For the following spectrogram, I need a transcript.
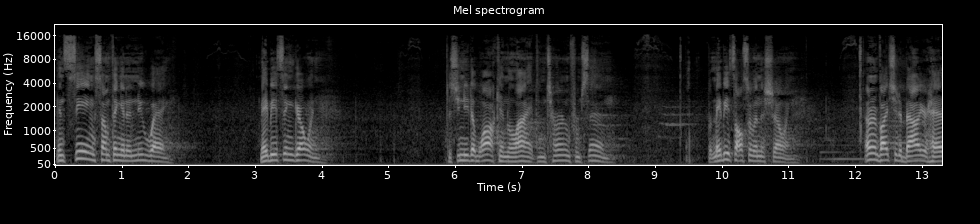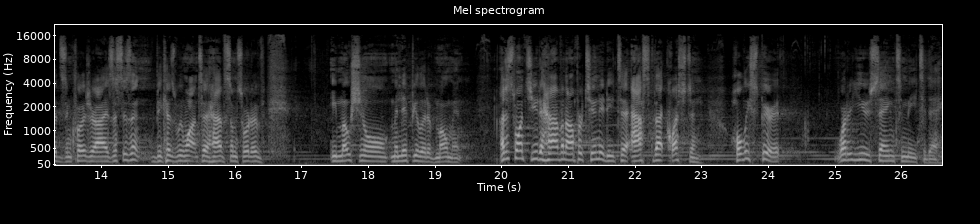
in seeing something in a new way. Maybe it's in going. That you need to walk in the light and turn from sin. But maybe it's also in the showing. I want to invite you to bow your heads and close your eyes. This isn't because we want to have some sort of emotional, manipulative moment. I just want you to have an opportunity to ask that question Holy Spirit, what are you saying to me today?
